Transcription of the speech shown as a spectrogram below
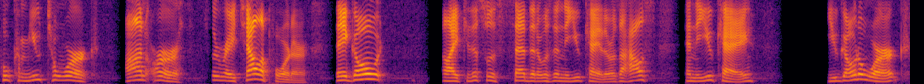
who commute to work on Earth through a teleporter. They go, like, this was said that it was in the UK. There was a house in the UK you go to work,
